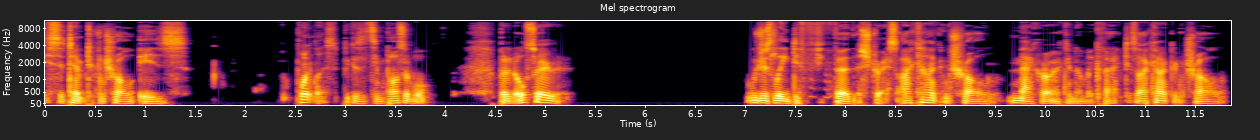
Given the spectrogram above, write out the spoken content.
this attempt to control is pointless because it's impossible, but it also will just lead to further stress. I can't control macroeconomic factors. I can't control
